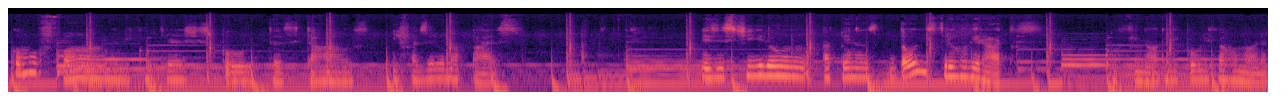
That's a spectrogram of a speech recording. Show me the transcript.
Como forma de conter as disputas e tal e fazer uma paz. Existiram apenas dois triunviratos no final da República Romana,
